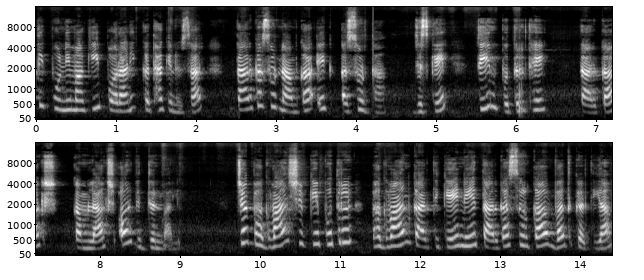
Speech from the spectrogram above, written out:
कार्तिक पूर्णिमा की पौराणिक कथा के अनुसार तारकासुर नाम का एक असुर था, जिसके तीन पुत्र थे, तारकाक्ष, कमलाक्ष और विद्युन्माली। जब भगवान शिव के पुत्र भगवान कार्तिकेय ने तारकासुर का वध कर दिया,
